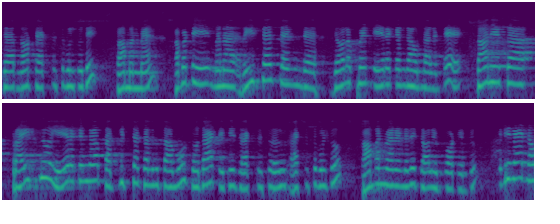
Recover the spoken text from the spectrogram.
they are not accessible to the common man కాబట్టి మన రీసెర్చ్ అండ్ డెవలప్మెంట్ ఏ రకంగా ఉండాలంటే దాని యొక్క ప్రైస్ను ఏ రకంగా తగ్గించగలుగుతాము so that it is accessible accessible to common man అనేది చాలా important everywhere now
